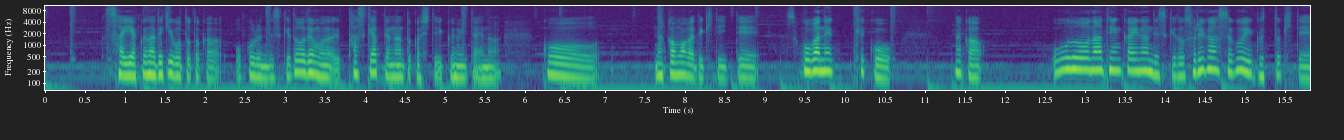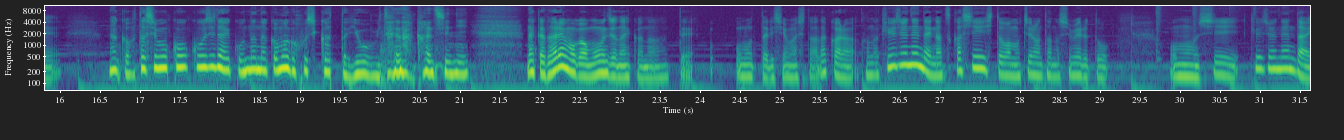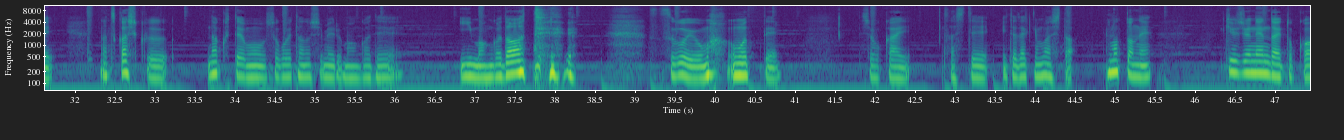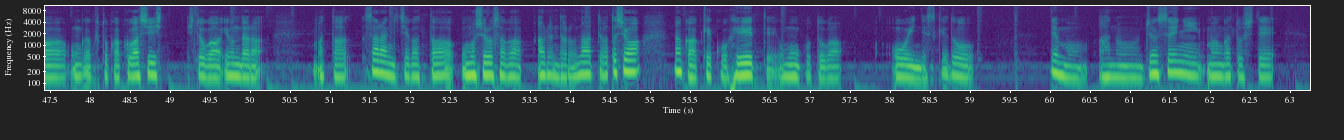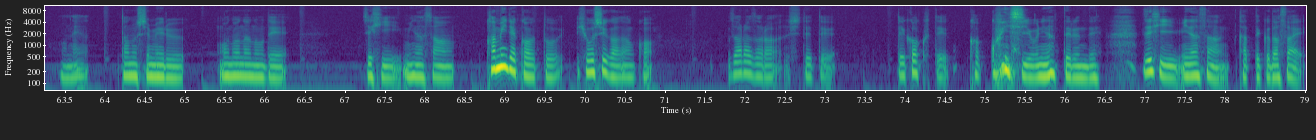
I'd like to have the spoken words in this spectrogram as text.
最悪な出来事とか起こるんですけどでも助け合って何とかしていくみたいなこう仲間ができていてそこがね結構なんか王道な展開なんですけどそれがすごいグッときてなんか私も高校時代こんな仲間が欲しかったよみたいな感じに なんか誰もが思うんじゃないかなって思ったりしました。だからこの90年代懐かしい人はもちろん楽しめると思うし90年代懐かしくなくてもすごい楽しめる漫画でいい漫画だって すごい思って紹介させていただきました。もっとね90年代とか音楽とか詳しい人が読んだらまたさらに違った面白さがあるんだろうなって私はなんか結構へえって思うことが多いんですけどでもあの純粋に漫画としてもね楽しめるものなので是非皆さん紙で買うと表紙がなんかザラザラしててでかくてかっこいい仕様になってるんで是非皆さん買ってください。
